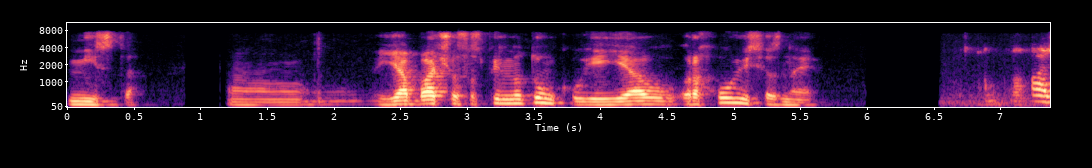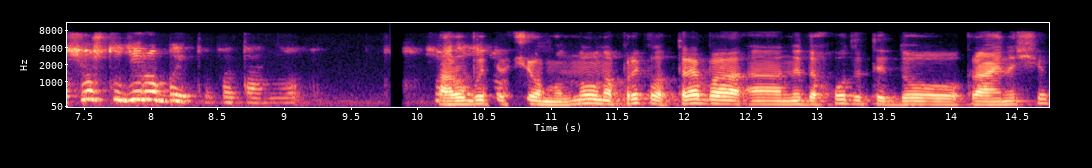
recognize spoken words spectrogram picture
міста. Я бачу суспільну думку і я рахуюся з нею. А що ж тоді робити питання? Що А ж тоді робити в чому? Ну, наприклад, треба не доходити до крайнощів,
